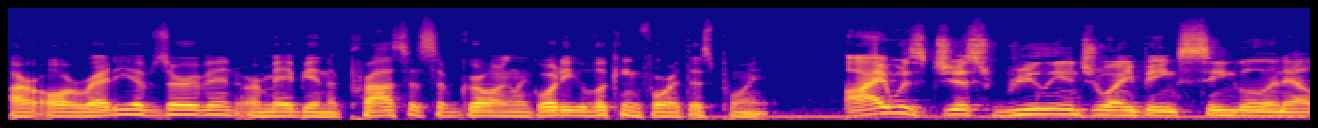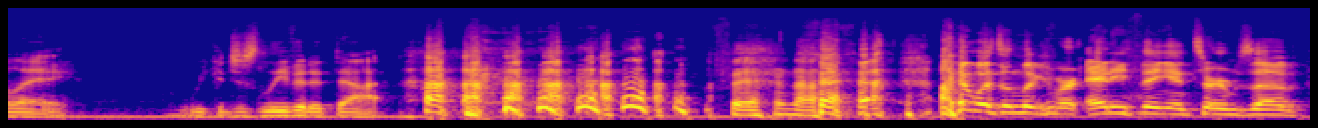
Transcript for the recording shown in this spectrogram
are already observant or maybe in the process of growing? Like, what are you looking for at this point? I was just really enjoying being single in LA. We could just leave it at that. Fair enough. I wasn't looking for anything in terms of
